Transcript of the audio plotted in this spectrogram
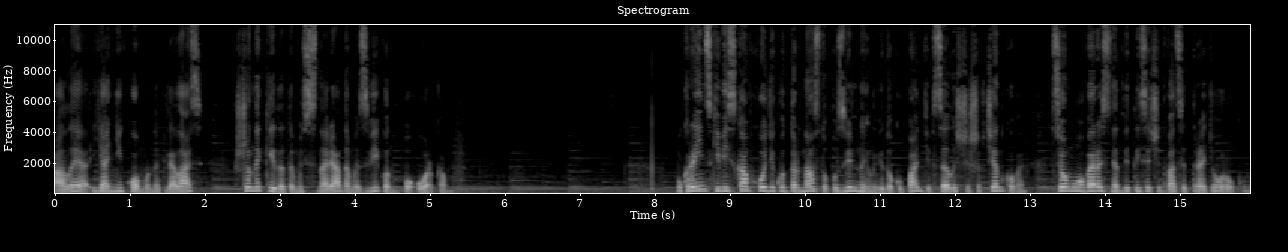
Але я нікому не клялась, що не кидатимусь снарядами з вікон по оркам. Українські війська в ході контрнаступу звільнили від окупантів селище Шевченкове 7 вересня 2023 року.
